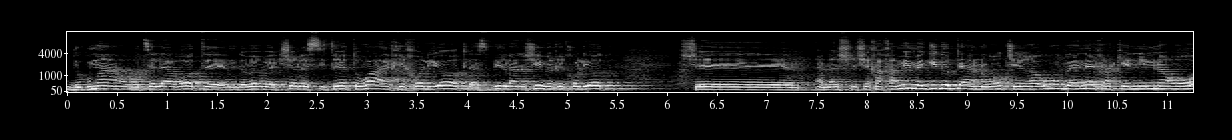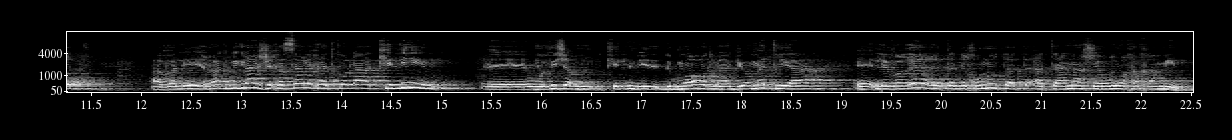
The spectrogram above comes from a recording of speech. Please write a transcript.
דוגמה, הוא רוצה להראות, הוא מדבר בהקשר לסתרי תורה, איך יכול להיות, להסביר לאנשים איך יכול להיות ש... שחכמים יגידו טענות שיראו בעיניך כנמנעות אבל רק בגלל שחסר לך את כל הכלים אה, הוא מביא שם דוגמאות מהגיאומטריה אה, לברר את הנכונות הטענה שאומרים החכמים.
